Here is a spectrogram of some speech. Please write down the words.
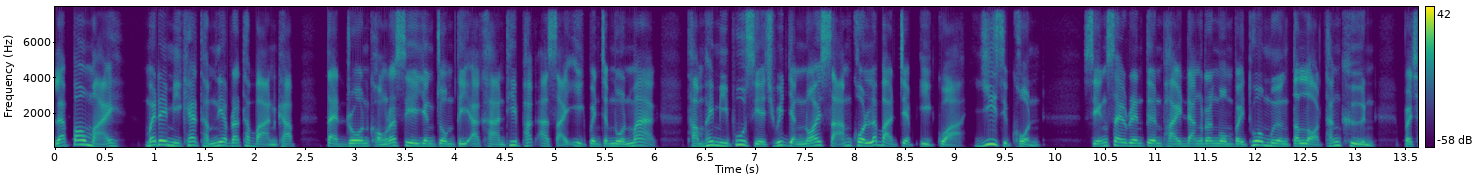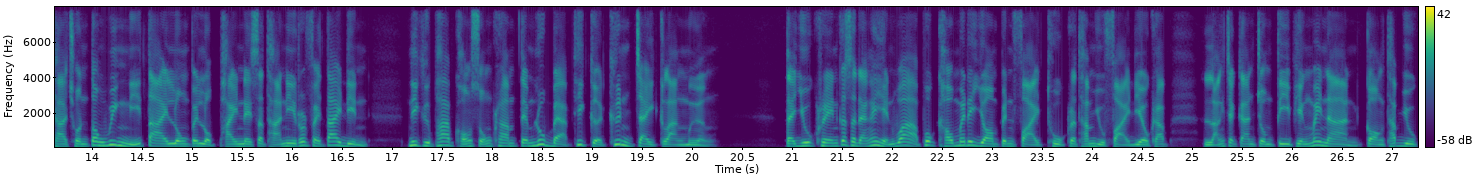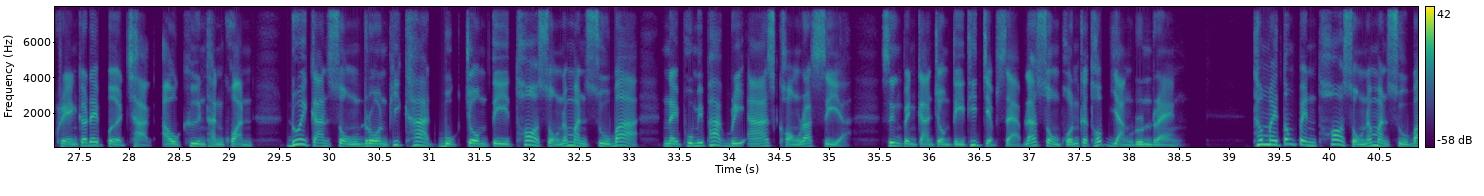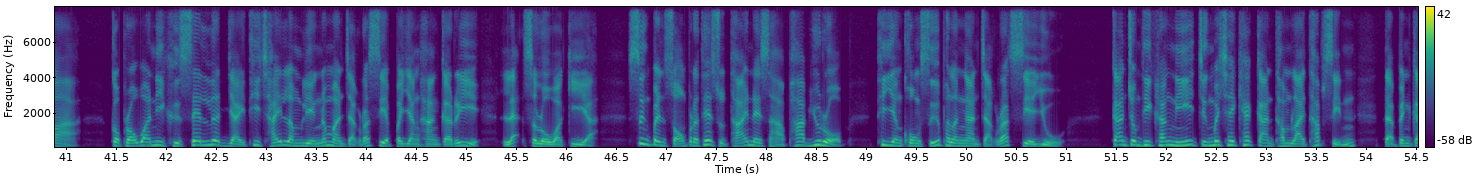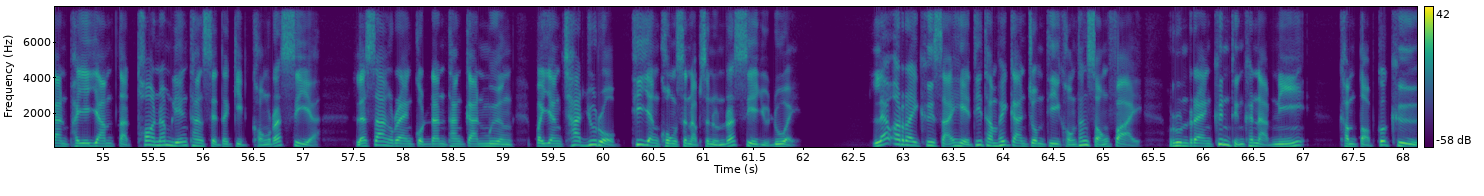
และเป้าหมาย ไม่ได้มีแค่ทำเนียบรัฐบาลครับ แต่โดรนของรัสเซียยังโจมตีอาคารที่พักอาศัยอีกเป็นจำนวนมากทำให้มีผู้เสียชีวิตอย่างน้อย 3 คนและบาดเจ็บอีกกว่า 20 คน เสียงไซเรนเตือนภัยดังระงมไปทั่วเมืองตลอดทั้งคืน ประชาชนต้องวิ่งหนีตายลงไปหลบภัยในสถานีรถไฟใต้ดิน นี่คือภาพของสงครามเต็มรูปแบบที่เกิดขึ้นใจกลางเมือง แต่ยูเครนก็แสดงให้เห็นว่าพวกเขาไม่ได้ยอมเป็นฝ่ายถูกกระทำอยู่ฝ่ายเดียวครับ หลังจากการโจมตีเพียงไม่นาน กองทัพยูเครนก็ได้เปิดฉากเอาคืนทันควัน ด้วยการส่งโดรนพิฆาตบุกโจมตีท่อส่งน้ำมันซูบ้าในภูมิภาคบรีอาสของรัสเซีย ซึ่งเป็นการโจมตีที่เจ็บแสบและส่งผลกระทบอย่างรุนแรงทำไมต้องเป็นท่อส่งน้ำมันซูบ้าก็เพราะว่านี่คือเส้นเลือดใหญ่ที่ใช้ลำเลียงน้ำมันจากรัสเซียไปยังฮังการีและสโลวาเกีย ซึ่งเป็นสองประเทศสุดท้ายในสหภาพยุโรป ที่ยังคงซื้อพลังงานจากรัสเซียอยู่ การโจมตีครั้งนี้จึงไม่ใช่แค่การทำลายทัพสิน แต่เป็นการพยายามตัดท่อน้ำเลี้ยงทางเศรษฐกิจของรัสเซีย และสร้างแรงกดดันทางการเมืองไปยังชาติยุโรปที่ยังคงสนับสนุนรัสเซียอยู่ด้วย แล้วอะไรคือสาเหตุที่ทำให้การโจมตีของทั้งสองฝ่าย รุนแรงขึ้นถึงขนาดนี้คำตอบก็คือ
